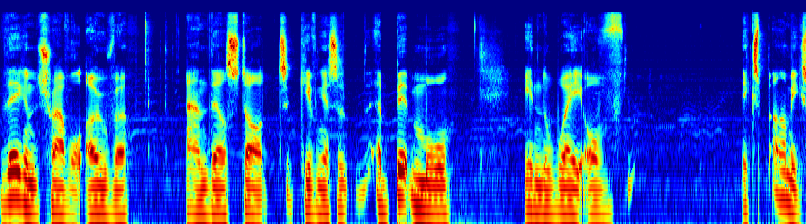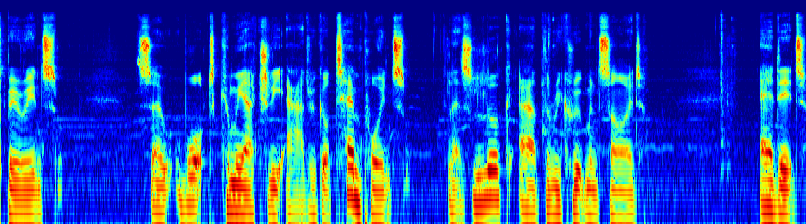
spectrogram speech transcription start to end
They're going to travel over and they'll start giving us a, a bit more in the way of army experience. So what can we actually add? We've got 10 points. Let's look at the recruitment side. Edit.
